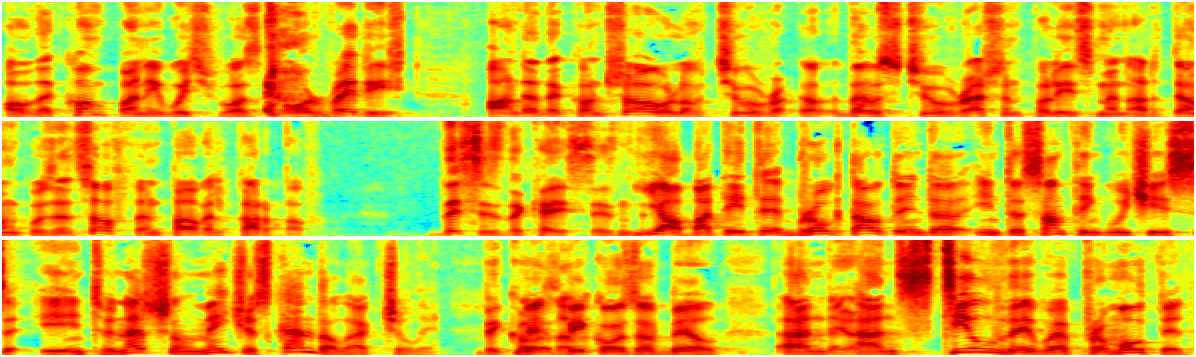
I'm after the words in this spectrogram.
of the company, which was already under the control of two, uh, those two Russian policemen, Artem Kuznetsov and Pavel Karpov. This is the case, isn't it? Yeah, but it uh, broke out into into something which is international major scandal actually Because Be- of- because of Bill, and Yeah. and still they were promoted.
